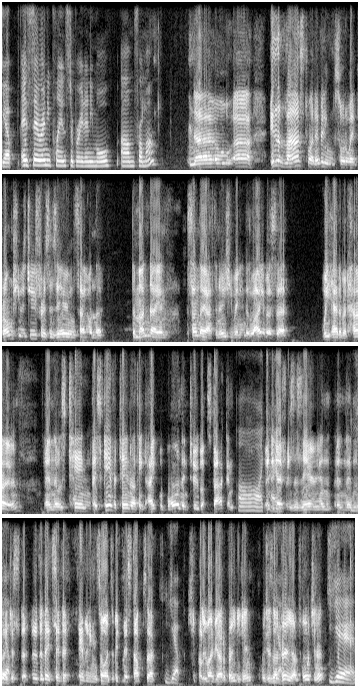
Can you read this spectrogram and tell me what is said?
Yep. Is there any plans to breed any more um, from her? No, uh, in the last one, everything sort of went wrong. She was due for a cesarean, say, on the, the Monday, and Sunday afternoon she went into labour. So we had them at home, and there was 10. They scanned for 10, I think eight were born, then two got stuck, and Oh, we had to go for a cesarean, and then they just, the, the vet said that everything inside's a bit messed up, so Yep. she probably won't be able to breed again, which is uh, Yep. very unfortunate. Yeah,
